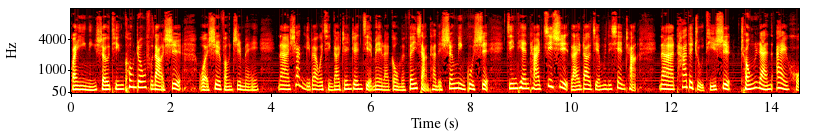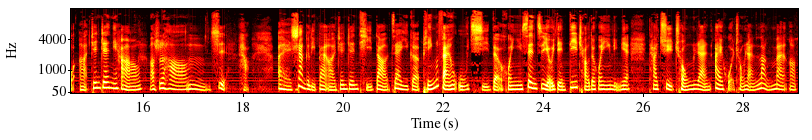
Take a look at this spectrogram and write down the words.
欢迎您收听空中辅导室，我是冯志梅。那上个礼拜我请到珍珍姐妹来跟我们分享她的生命故事，今天她继续来到节目的现场。那她的主题是重燃爱火啊，珍珍你好，老师好，嗯，是好。哎，上个礼拜啊，珍珍提到，在一个平凡无奇的婚姻，甚至有一点低潮的婚姻里面，她去重燃爱火，重燃浪漫啊。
